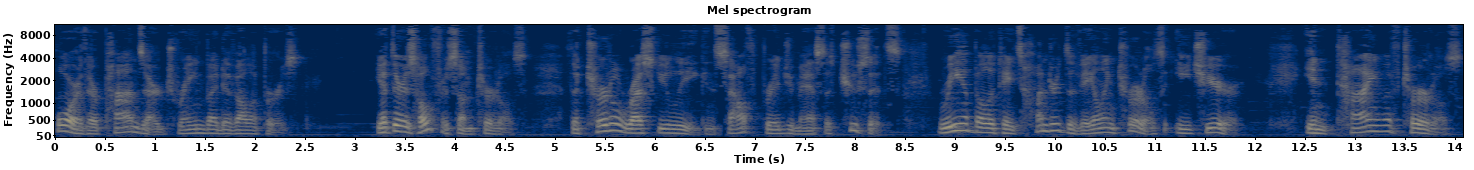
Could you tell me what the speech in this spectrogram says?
or their ponds are drained by developers. Yet there is hope for some turtles. The Turtle Rescue League in Southbridge, Massachusetts, rehabilitates hundreds of ailing turtles each year. In Time of Turtles,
